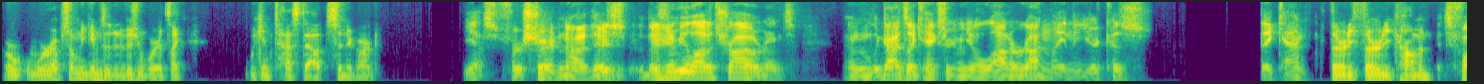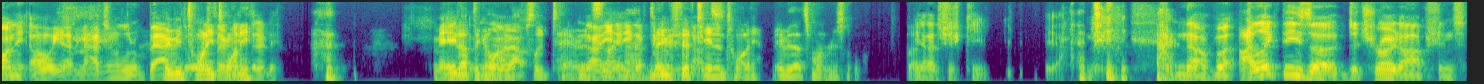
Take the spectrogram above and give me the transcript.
or we're up so many games in the division where it's like we can test out Syndergaard. Yes, for sure. No, there's there's gonna be a lot of trial runs, and the guys like Hicks are gonna get a lot of run late in the year because they can. 30-30 coming. It's funny. Oh yeah, imagine a little back. Maybe door 2020? 30. Maybe You'd have to go on an absolute tear. No, yeah, have Maybe fifteen nuts. and twenty. Maybe that's more reasonable. but- Yeah, let's just keep. Yeah. no, but I like these uh Detroit options.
